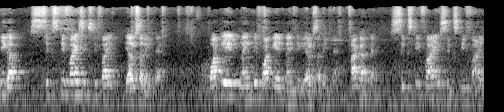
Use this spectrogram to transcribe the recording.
ಈಗ 65 65 ಎರಡು ಸರಿ ಇದೆ forty eight ninety forty eight ninety ಎರಡು ಸರಿ ಇದೆ ಹಾಗಾದ್ರೆ sixty five sixty five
